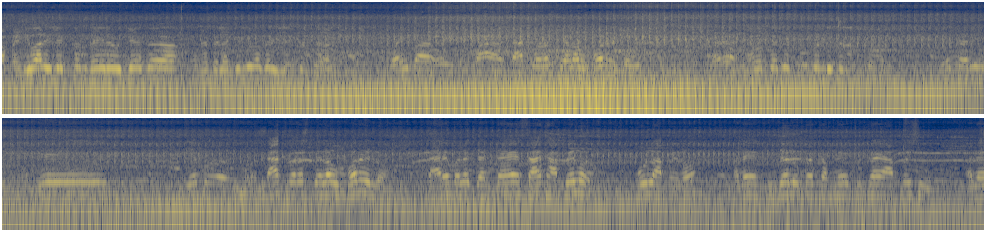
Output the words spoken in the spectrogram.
આ પહેલી વાર ઇલેક્શન થઈ રહ્યું છે કે અને પહેલાં કેટલી વખત ઇલેક્શન થયા છે? ભાઈ સાત વર્ષ પહેલાં ઊભો રહેલો અને એ વખતે શું કન્ડિશન હતી તમારી? એ તારી એ એ સાત વર્ષ પહેલાં ઊભો રહેલો ત્યારે મને જનતાએ સાથ આપેલો જ, ફૂલ આપેલો અને કીધેલ ઉપર તમને ચૂંટાઈ આપીશું. અને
